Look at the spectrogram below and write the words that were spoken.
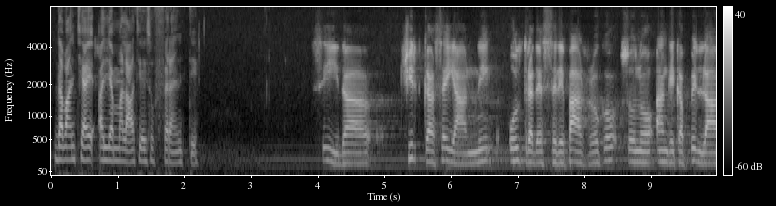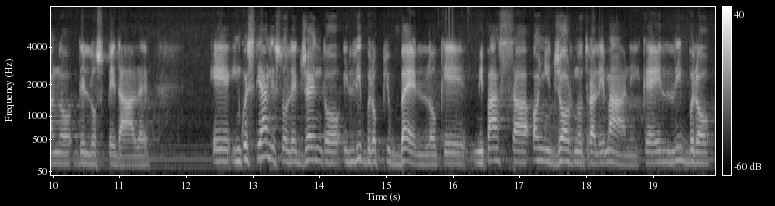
davanti ai, agli ammalati, ai sofferenti. Sì, da circa sei anni, oltre ad essere parroco, sono anche cappellano dell'ospedale. E in questi anni sto leggendo il libro più bello che mi passa ogni giorno tra le mani, che è il libro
